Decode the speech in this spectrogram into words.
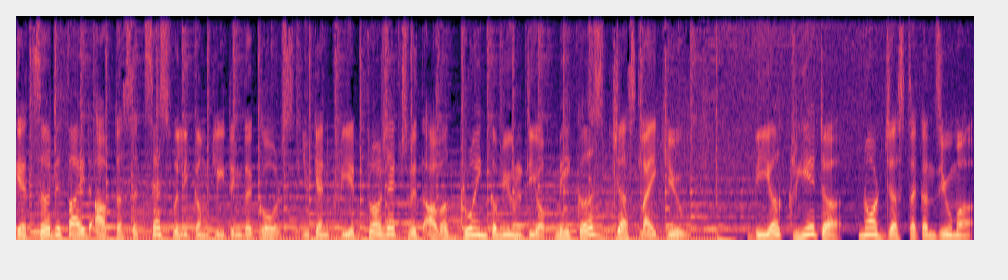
Get certified after successfully completing the course. You can create projects with our growing community of makers just like you. Be a creator, not just a consumer.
